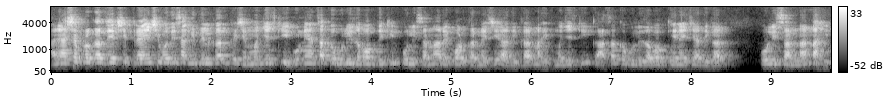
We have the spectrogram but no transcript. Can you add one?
आणि अशा प्रकारचे एकशे त्र्याऐंशी मध्ये सांगितलेलं कन्फेशन म्हणजेच की गुन्ह्याचा कबुली जबाब देखील पोलिसांना रेकॉर्ड करण्याचे अधिकार नाहीत. म्हणजेच की असा कबुली जबाब घेण्याचे अधिकार पोलिसांना नाहीत.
